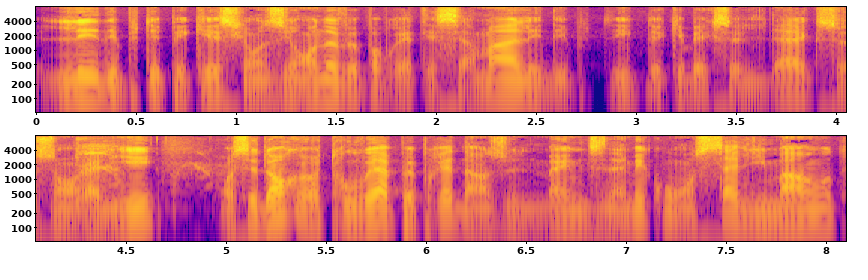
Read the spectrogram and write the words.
Les députés péquistes qui ont dit on ne veut pas prêter serment, les députés de Québec solidaire qui se sont ralliés. On s'est donc retrouvé à peu près dans une même dynamique où on s'alimente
